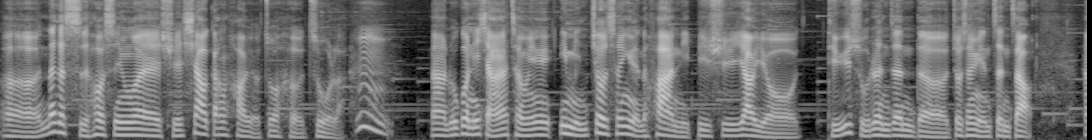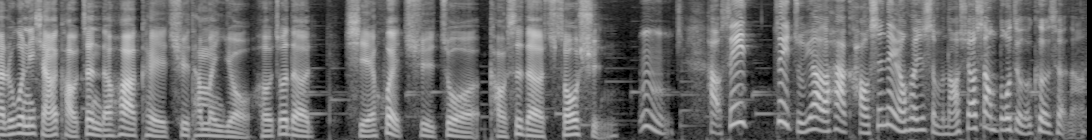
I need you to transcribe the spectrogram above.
呃，那个时候是因为学校刚好有做合作了。嗯，那如果你想要成为一名救生员的话，你必须要有体育署认证的救生员证照。那如果你想要考证的话，可以去他们有合作的协会去做考试的搜寻。嗯，好，所以最主要的话，考试内容会是什么呢？需要上多久的课程啊？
